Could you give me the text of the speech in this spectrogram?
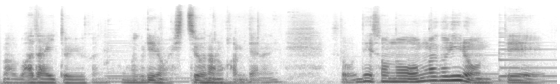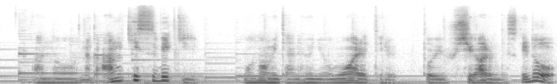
まあ、話題というかね、音楽理論は必要なのかみたいなね。そう。で、その音楽理論って、あの、なんか暗記すべきものみたいな風に思われてるという節があるんですけど、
